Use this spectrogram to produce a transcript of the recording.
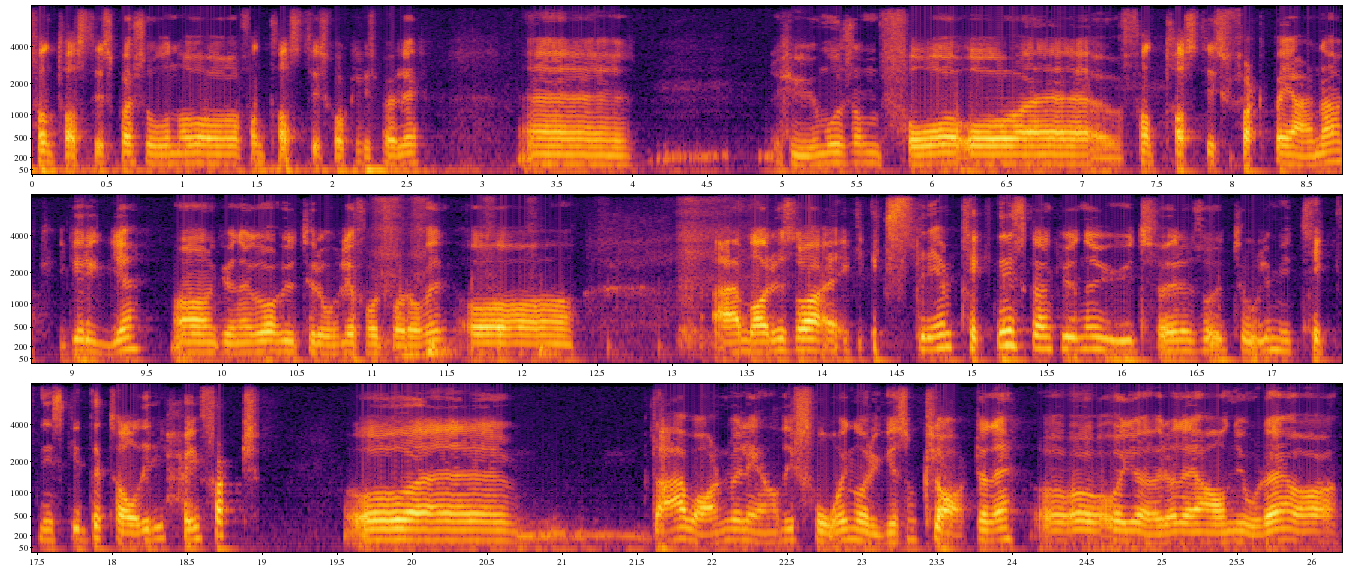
fantastisk, person og fantastisk hockeyspiller. Uh, humor som få og uh, fantastisk fart på hjerna. Ikke rygge. Han kunne gå utrolig fort forover. Og uh, Marius var ek ekstremt teknisk. Han kunne utføre så utrolig mye tekniske detaljer i høy fart. Og der var han vel en av de få i Norge som klarte det, å, å gjøre det han gjorde. Og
